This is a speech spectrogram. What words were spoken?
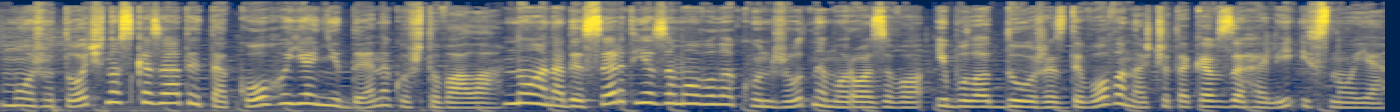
Можу точно сказати, такого я ніде не куштувала. Ну а на десерт я замовила кунжутне морозиво і була дуже здивована, що таке взагалі існує.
